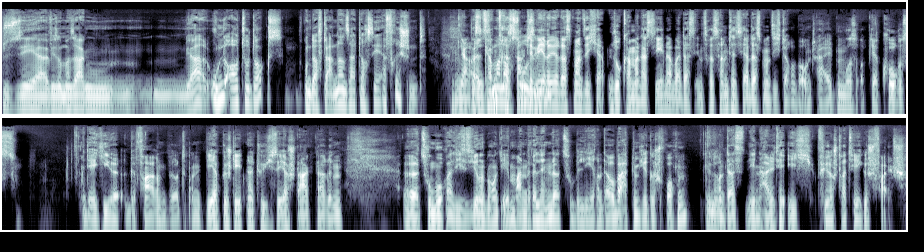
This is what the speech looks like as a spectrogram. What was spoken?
sehr, wie soll man sagen, ja, unorthodox und auf der anderen Seite auch sehr erfrischend. Ja, das also kann das Interessante so wäre ja, dass man sich ja, so kann man das sehen, aber das Interessante ist ja, dass man sich darüber unterhalten muss, ob der Kurs, der hier gefahren wird, und der besteht natürlich sehr stark darin, äh, zu moralisieren und eben andere Länder zu belehren. Darüber hatten wir gesprochen genau. und das, den halte ich für strategisch falsch.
